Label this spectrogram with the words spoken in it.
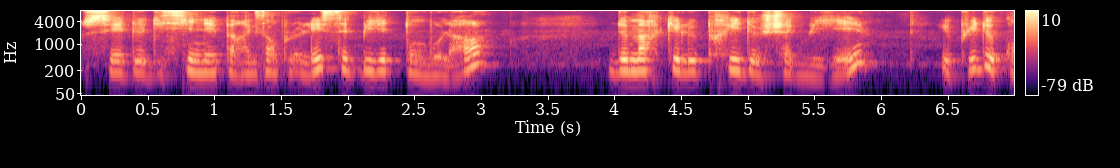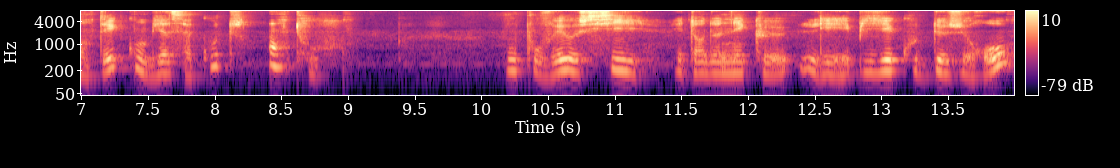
c'est de dessiner par exemple les 7 billets de tombola, de marquer le prix de chaque billet, et puis de compter combien ça coûte en tout. Vous pouvez aussi, étant donné que les billets coûtent 2 euros,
